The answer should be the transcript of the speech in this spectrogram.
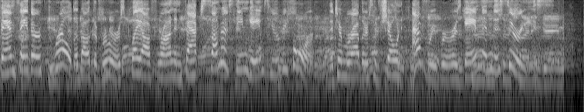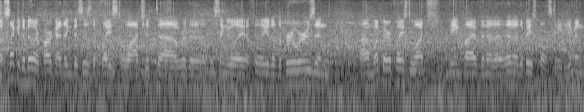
Fans say they're thrilled about the Brewers' playoff run. In fact, some have seen games here before. The Timber Rattlers have shown every Brewers game in this series. Second to Miller Park, I think this is the place to watch it. Uh, we're the, the single affiliate of the Brewers, and um, what better place to watch Game 5 than at, a, than at a baseball stadium? And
